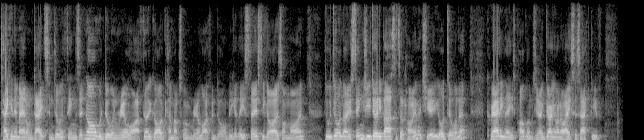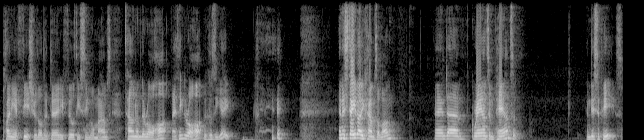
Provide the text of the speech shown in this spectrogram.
taking them out on dates and doing things that no one would do in real life. No guy would come up to them in real life and do them. But you get these thirsty guys online who are doing those things. You dirty bastards at home, it's you. You're doing it, creating these problems. You know, going on Oasis Active, plenty of fish with all the dirty, filthy single mums, telling them they're all hot. They think they're all hot because of you. and then Steve-O comes along and um, grounds and pounds them and disappears.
